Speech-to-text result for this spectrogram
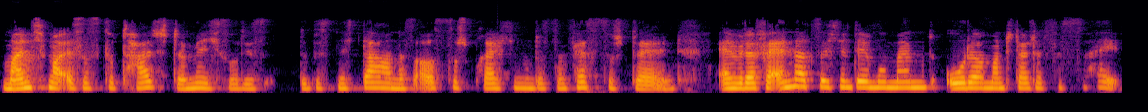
Manchmal ist es total stimmig, so dieses du bist nicht da und das auszusprechen und das dann festzustellen. Entweder verändert sich in dem Moment oder man stellt halt fest: „Hey,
